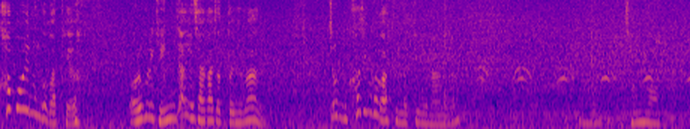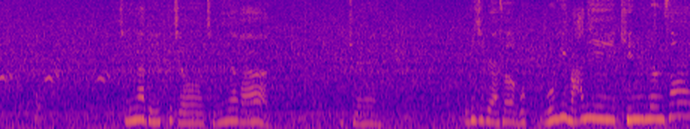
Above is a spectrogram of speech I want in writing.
커 보이는 것 같아요. 얼굴이 굉장히 작아졌더니만 조금 커진 것 같은 느낌이 나네요. 음, 정야. 정야도 이쁘죠. 정야가 이렇게 우리 집에 와서 목, 목이 많이 길면서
